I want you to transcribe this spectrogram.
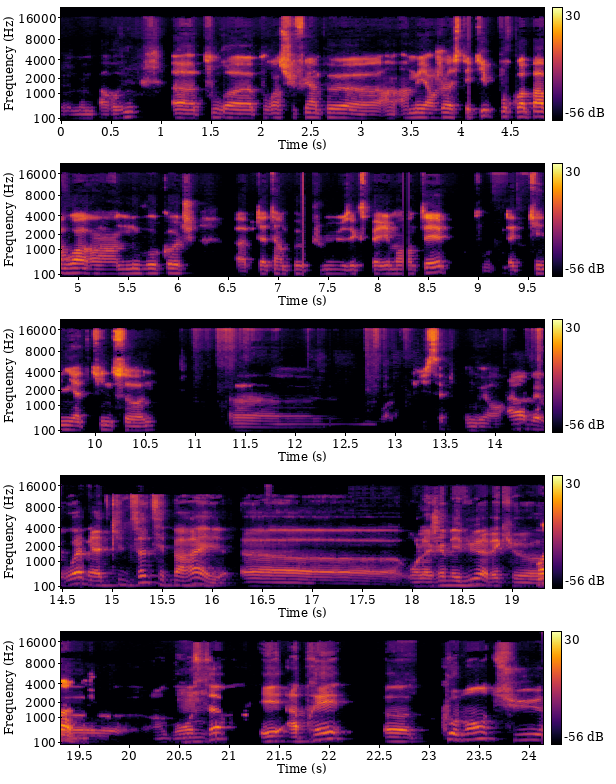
même pas revenu, pour, pour insuffler un peu un, un, meilleur jeu à cette équipe. Pourquoi pas avoir un nouveau coach euh, peut-être un peu plus expérimenté, peut-être Kenny Atkinson. Euh, voilà, qui sait, on verra. Ah, ben, ouais, mais Atkinson, c'est pareil. Euh, on l'a jamais vu avec un gros roster. Et après, comment tu,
